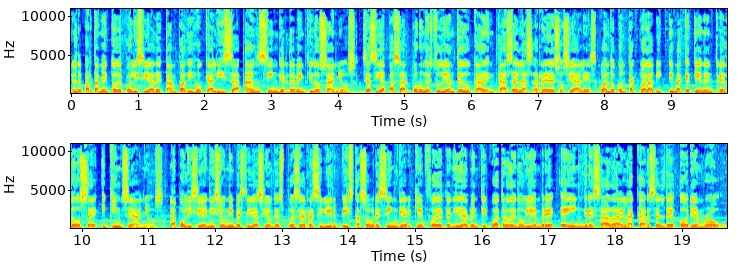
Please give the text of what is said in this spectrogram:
El Departamento de Policía de Tampa dijo que Alisa Ann Singer, de 22 años, se hacía pasar por una estudiante educada en casa en las redes sociales cuando contactó a la víctima que tiene entre 12 y 15 años. La policía inició una investigación después de recibir pistas sobre Singer, quien fue detenida el 24 de noviembre e ingresada en la cárcel de Orion Road.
